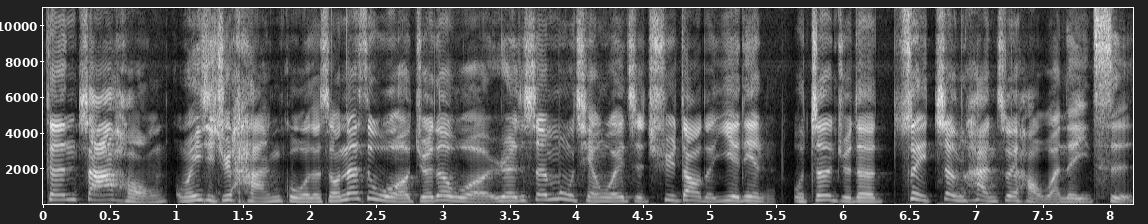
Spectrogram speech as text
跟扎红我们一起去韩国的时候，那是我觉得我人生目前为止去到的夜店，我真的觉得最震撼、最好玩的一次。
